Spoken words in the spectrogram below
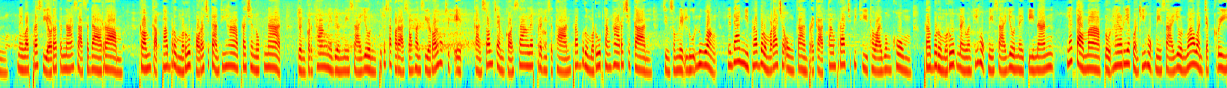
ร ในวัดพระศรีรัตนศาสดาราม พร้อมกับพระบรมรูปของรัชกาลที่ 5 พระชนกนาถจนกระทั่งในเดือนเมษายน พุทธศักราช 2461 การซ่อมแซมก่อสร้างและประดิษฐานพระบรมรูปทั้ง 5 รัชกาลจึงสำเร็จลุล่วง และได้มีพระบรมราชองค์การประกาศตั้งพระราชพิธีถวายบังคม พระบรมรูปในวันที่ 6 เมษายนในปีนั้น และต่อมาโปรดให้เรียกวันที่ 6 เมษายนว่าวันจักรี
